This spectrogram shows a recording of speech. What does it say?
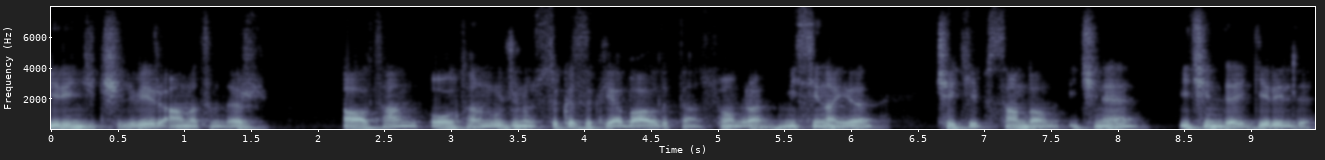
birinci kişili bir anlatımdır. Altan oltanın ucunu sıkı sıkıya bağladıktan sonra misinayı çekip sandalın içine içinde gerildi.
